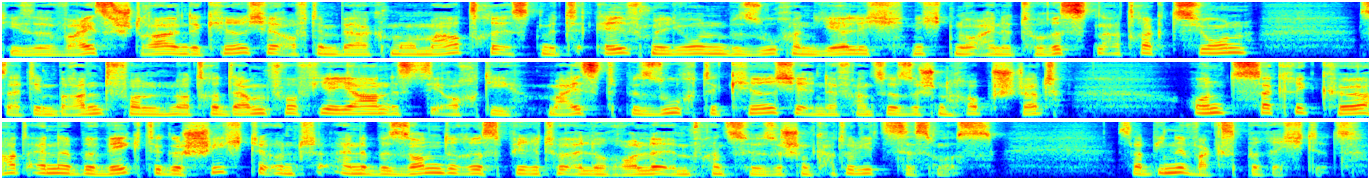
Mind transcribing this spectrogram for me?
Diese weißstrahlende Kirche auf dem Berg Montmartre ist mit 11 Millionen Besuchern jährlich nicht nur eine Touristenattraktion, seit dem Brand von Notre Dame vor vier Jahren ist sie auch die meistbesuchte Kirche in der französischen Hauptstadt und Sacré-Cœur hat eine bewegte Geschichte und eine besondere spirituelle Rolle im französischen Katholizismus. Sabine Wachs berichtet.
